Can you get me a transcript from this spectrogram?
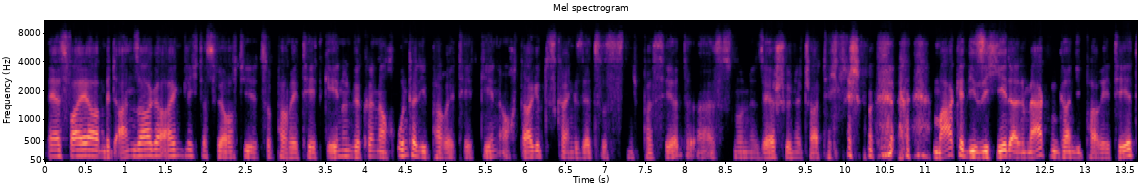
Es war ja mit Ansage eigentlich, dass wir auf die zur Parität gehen und wir können auch unter die Parität gehen. Auch da gibt es kein Gesetz, dass es nicht passiert. Es ist nur eine sehr schöne charttechnische Marke, die sich jeder merken kann, die Parität.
